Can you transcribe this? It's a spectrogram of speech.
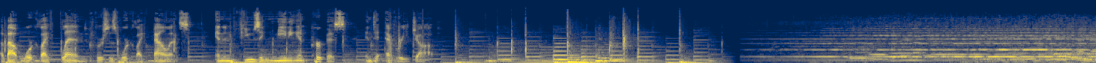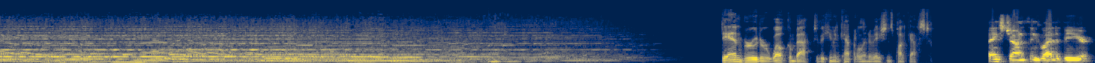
about work life blend versus work life balance and infusing meaning and purpose into every job. Dan Bruder, welcome back to the Human Capital Innovations Podcast. Thanks, Jonathan. Glad to be here.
